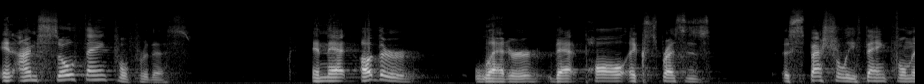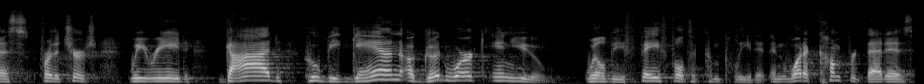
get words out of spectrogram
And I'm so thankful for this. And that other letter that Paul expresses especially thankfulness for the church, we read, God who began a good work in you will be faithful to complete it. And what a comfort that is.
